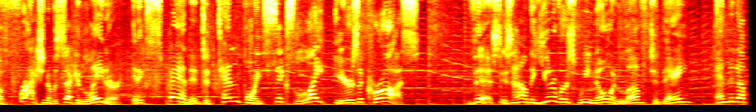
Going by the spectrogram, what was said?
A fraction of a second later, it expanded to 10.6 light years across. This is how the universe we know and love today ended up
